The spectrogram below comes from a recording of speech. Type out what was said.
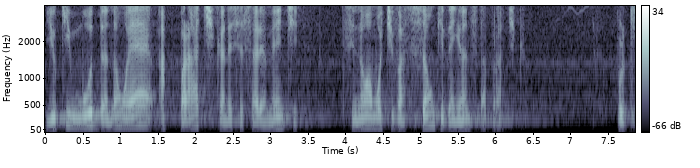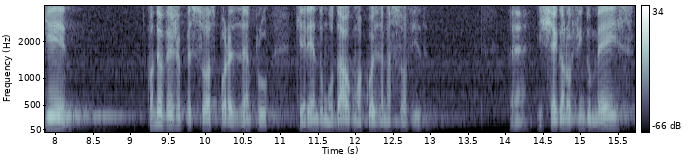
e o que muda não é a prática necessariamente, senão a motivação que vem antes da prática. Porque quando eu vejo pessoas, por exemplo, querendo mudar alguma coisa na sua vida, é, e chega no fim do mês,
